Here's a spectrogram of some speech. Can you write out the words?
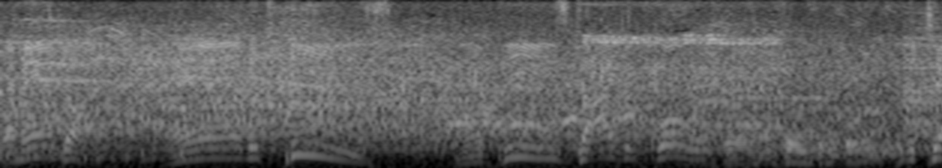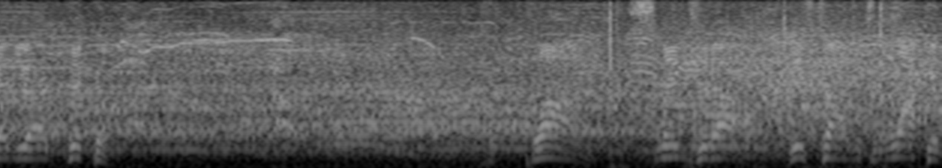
The handoff. And it's Pease. And Pease diving forward for the 10-yard pickup. Klein slings it out. This time it's Lockett.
